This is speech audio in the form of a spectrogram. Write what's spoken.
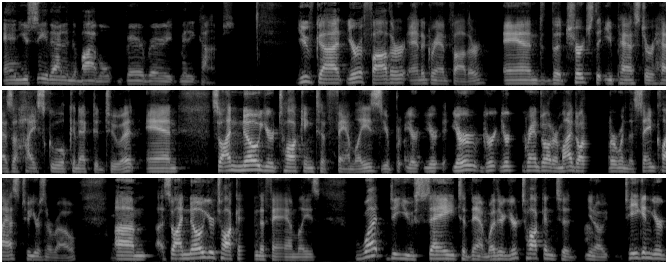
And you see that in the Bible very, very many times. You've got, you're a father and a grandfather and the church that you pastor has a high school connected to it. And so i know you're talking to families. Your your your your, your granddaughter and my daughter were in the same class two years in a row. Um, so i know you're talking to families. What do you say to them? Whether you're talking to you know tegan your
